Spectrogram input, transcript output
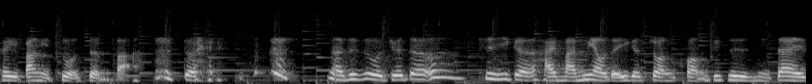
可以帮你作证吧？对。那就是我觉得是一个还蛮妙的一个状况，就是你在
